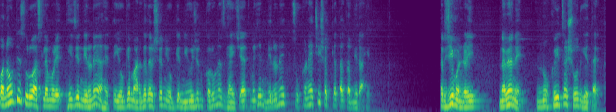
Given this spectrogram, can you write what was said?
पनवती सुरू असल्यामुळे हे जे निर्णय आहेत ते योग्य मार्गदर्शन योग्य नियोजन करूनच घ्यायचे आहेत. म्हणजे निर्णय चुकण्याची शक्यता कमी राहील. तर जी मंडळी नव्याने नोकरीचा शोध घेत आहेत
